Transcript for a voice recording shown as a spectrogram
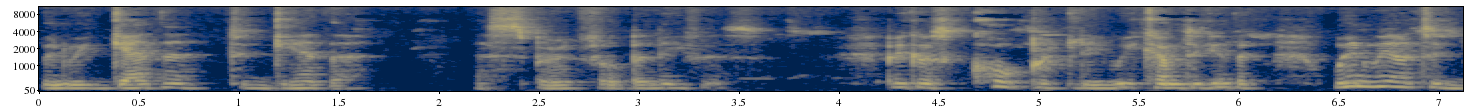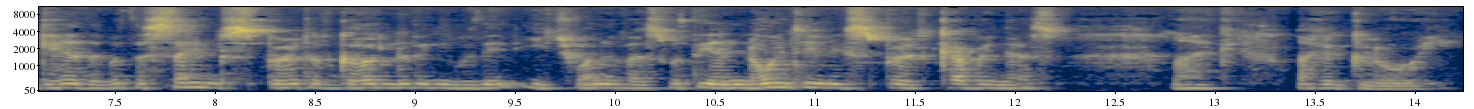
when we gather together as spiritual believers. Because corporately we come together. When we are together with the same Spirit of God living within each one of us, with the anointing of His Spirit covering us like, like a glory,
